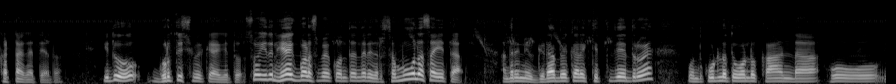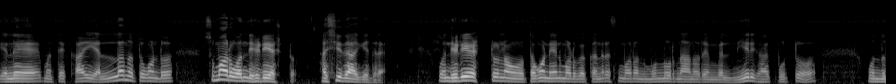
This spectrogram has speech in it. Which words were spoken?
ಕಟ್ಟಾಗತ್ತೆ ಅದು. ಇದು ಗುರುತಿಸಬೇಕಾಗಿತ್ತು ಸೊ ಇದನ್ನು ಹೇಗೆ ಬಳಸಬೇಕು ಅಂತಂದರೆ, ಇದರ ಸಮೂಲ ಸಹಿತ. ಅಂದರೆ ನೀವು ಗಿಡ ಬೇಕಾದ್ರೆ ಕಿತ್ತದೇ ಇದ್ರೂ ಒಂದು ಕೂಡಲು ತೊಗೊಂಡು ಕಾಂಡ, ಹೂವು, ಎಲೆ, ಮತ್ತು ಕಾಯಿ ಎಲ್ಲನೂ ತೊಗೊಂಡು ಸುಮಾರು ಒಂದು ಹಿಡಿಯಷ್ಟು ಹಸಿದಾಗಿದ್ದರೆ ಒಂದು ಹಿಡಿಯಷ್ಟು ನಾವು ತೊಗೊಂಡು ಏನು ಮಾಡಬೇಕಂದ್ರೆ ಸುಮಾರು ಒಂದು ಮುನ್ನೂರು ನಾನ್ನೂರು ಎಂ ಎಲ್ ನೀರಿಗೆ ಹಾಕ್ಬಿಟ್ಟು ಒಂದು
